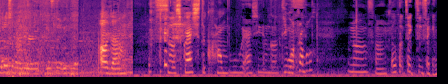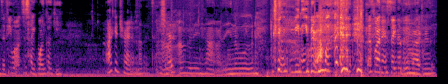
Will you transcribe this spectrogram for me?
What else around here is that we can go? All done. so scratch the crumble. We're actually gonna go. Do you want crumble? No, it's fine. It'll put, take two seconds if you want. Just like one cookie. I could try it another time. sure? I'm really not really in the mood. me neither. I was, that's why I didn't say nothing about it mm-hmm. really.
